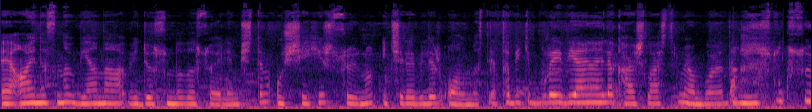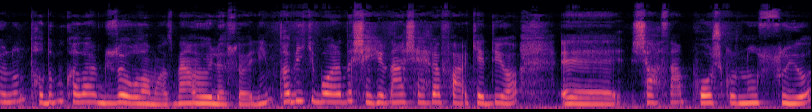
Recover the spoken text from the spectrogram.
E, aynısını Viyana videosunda da söylemiştim. O şehir suyunun içilebilir olması. Ya tabii ki burayı Viyana ile karşılaştırmıyorum bu arada. Musluk suyunun tadı bu kadar güzel olamaz. Ben öyle söyleyeyim. Tabii ki bu arada şehirden şehre fark ediyor. E, şahsen Porsgrun'un suyu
